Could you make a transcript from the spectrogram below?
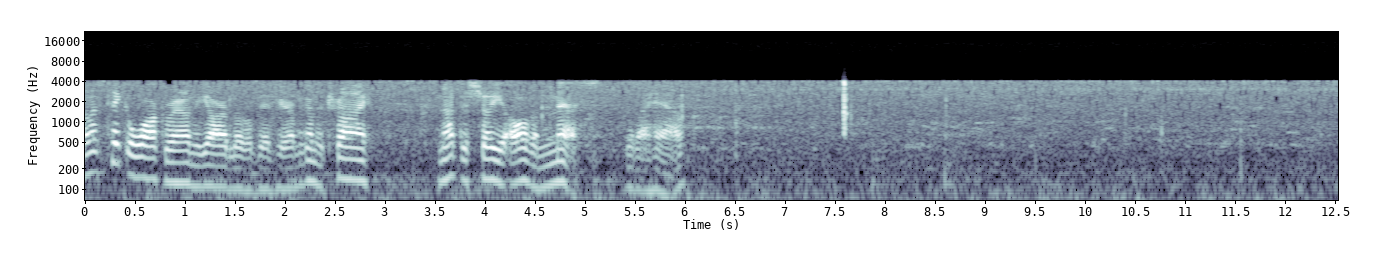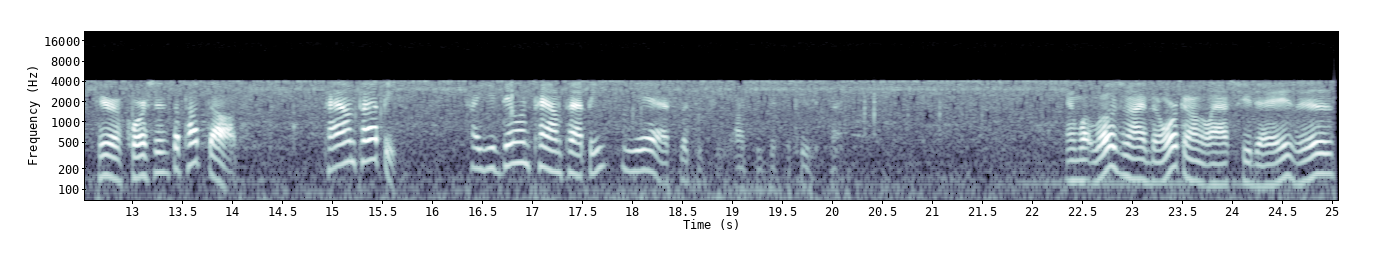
Now let's take a walk around the yard a little bit here. I'm going to try not to show you all the mess that I have. Here, of course, is the pup dog. Pound Puppy. How you doing, Pound Puppy? Yes, look at you. Aren't you just the cutest thing? And what Rose and I have been working on the last few days is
